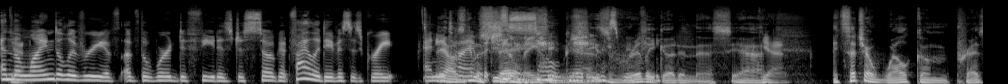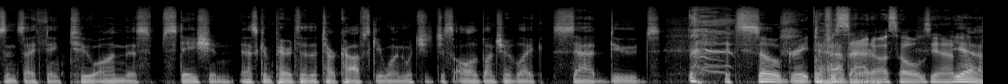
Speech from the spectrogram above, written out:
And Yeah. the line delivery of, of the word defeat is just so good. Viola Davis is great yeah I anytime, was gonna but say she's so good. yeah. she's really movie. good in this yeah yeah, it's such a welcome presence, I think, too, on this station as compared to the Tarkovsky one, which is just all a bunch of like sad dudes. It's so great to have sad her. assholes. Yeah, Yeah.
